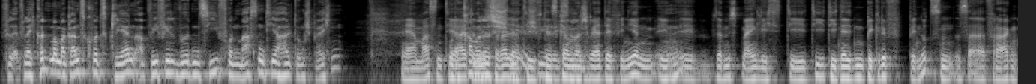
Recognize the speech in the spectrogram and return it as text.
vielleicht, vielleicht könnten wir mal ganz kurz klären, ab wie viel würden Sie von Massentierhaltung sprechen? Ja, Massentierhaltung ist relativ, das kann man schwer definieren. Mhm. Da müsste man eigentlich die, die, die den Begriff benutzen, äh, fragen.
